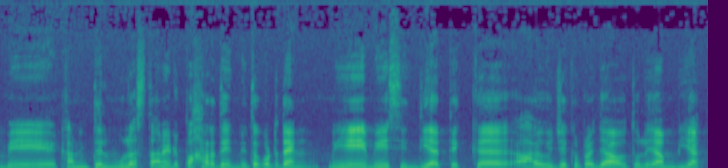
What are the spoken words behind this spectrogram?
මේ කනිතල් මූලස්ථානයට පහර දෙන්න. එතකොට දැන් මේ මේ සිද්ධියත් එක්ක ආයෝජක ප්‍රජාව තුළ යම් බියක්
